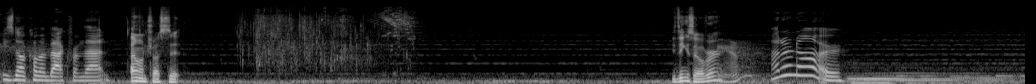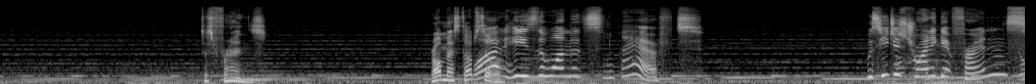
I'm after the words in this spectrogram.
He's not coming back from that. I don't trust it. You think it's over? I don't know. Just friends. We're all messed up What? still. He's the one that's left. Was he just trying to get friends?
